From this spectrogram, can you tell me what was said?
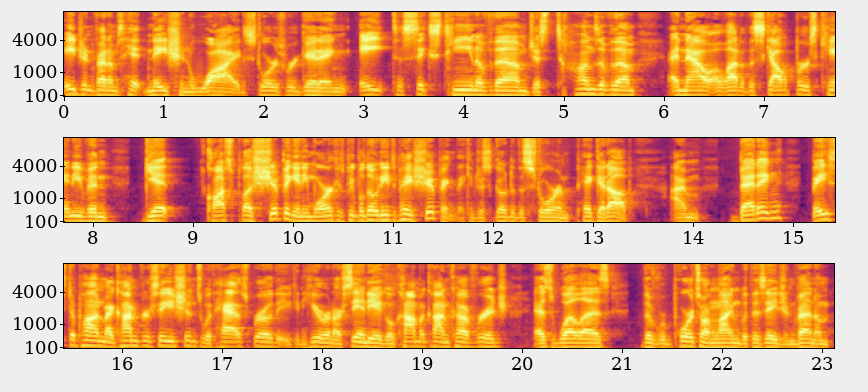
Agent Venom's hit nationwide. Stores were getting 8 to 16 of them, just tons of them and now a lot of the scalpers can't even get cost plus shipping anymore because people don't need to pay shipping. They can just go to the store and pick it up. I'm betting based upon my conversations with Hasbro that you can hear in our San Diego Comic Con coverage, as well as the reports online with this Agent Venom,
